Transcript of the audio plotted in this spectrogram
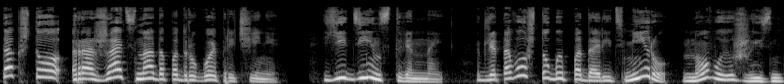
Так что рожать надо по другой причине. Единственной. Для того, чтобы подарить миру новую жизнь.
